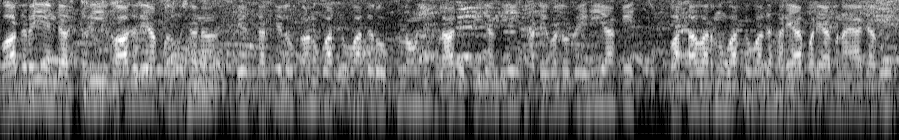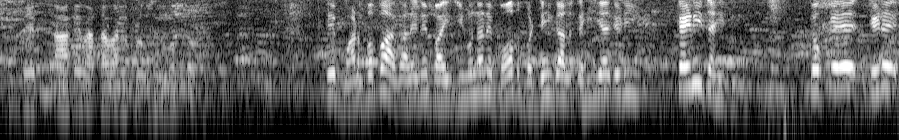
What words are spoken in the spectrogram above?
ਵੱਧ ਰਹੀ ਇੰਡਸਟਰੀ, ਵੱਧ ਰਿਹਾ ਪੋਲੂਸ਼ਨ ਇਸ ਕਰਕੇ ਲੋਕਾਂ ਨੂੰ ਵੱਧ ਤੋਂ ਵੱਧ ਰੁੱਖ ਲਾਉਣ ਦੀ ਸਲਾਹ ਦਿੱਤੀ ਜਾਂਦੀ ਹੈ ਜੀ। ਸਾਡੇ ਵੱਲੋਂ ਤਾਂ ਇਹੀ ਆ ਕਿ ਵਾਤਾਵਰਨ ਨੂੰ ਵੱਧ ਤੋਂ ਵੱਧ ਹਰਿਆ ਭਰਿਆ ਬਣਾਇਆ ਜਾਵੇ ਤੇ ਤਾਂ ਕਿ ਵਾਤਾਵਰਨ ਪੋਲੂਸ਼ਨ ਮੁਕਤ ਹੋ ਸਕੇ। ਇਹ ਵਣ ਵਿਭਾਗ ਵਾਲੇ ਨੇ ਬਾਈ ਜੀ, ਉਹਨਾਂ ਨੇ ਬਹੁਤ ਵੱਡੀ ਗੱਲ ਕਹੀ ਆ, ਜਿਹੜੀ ਕਹਿਣੀ ਚਾਹੀਦੀ ਕਿਉਂਕਿ ਜਿਹੜੇ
